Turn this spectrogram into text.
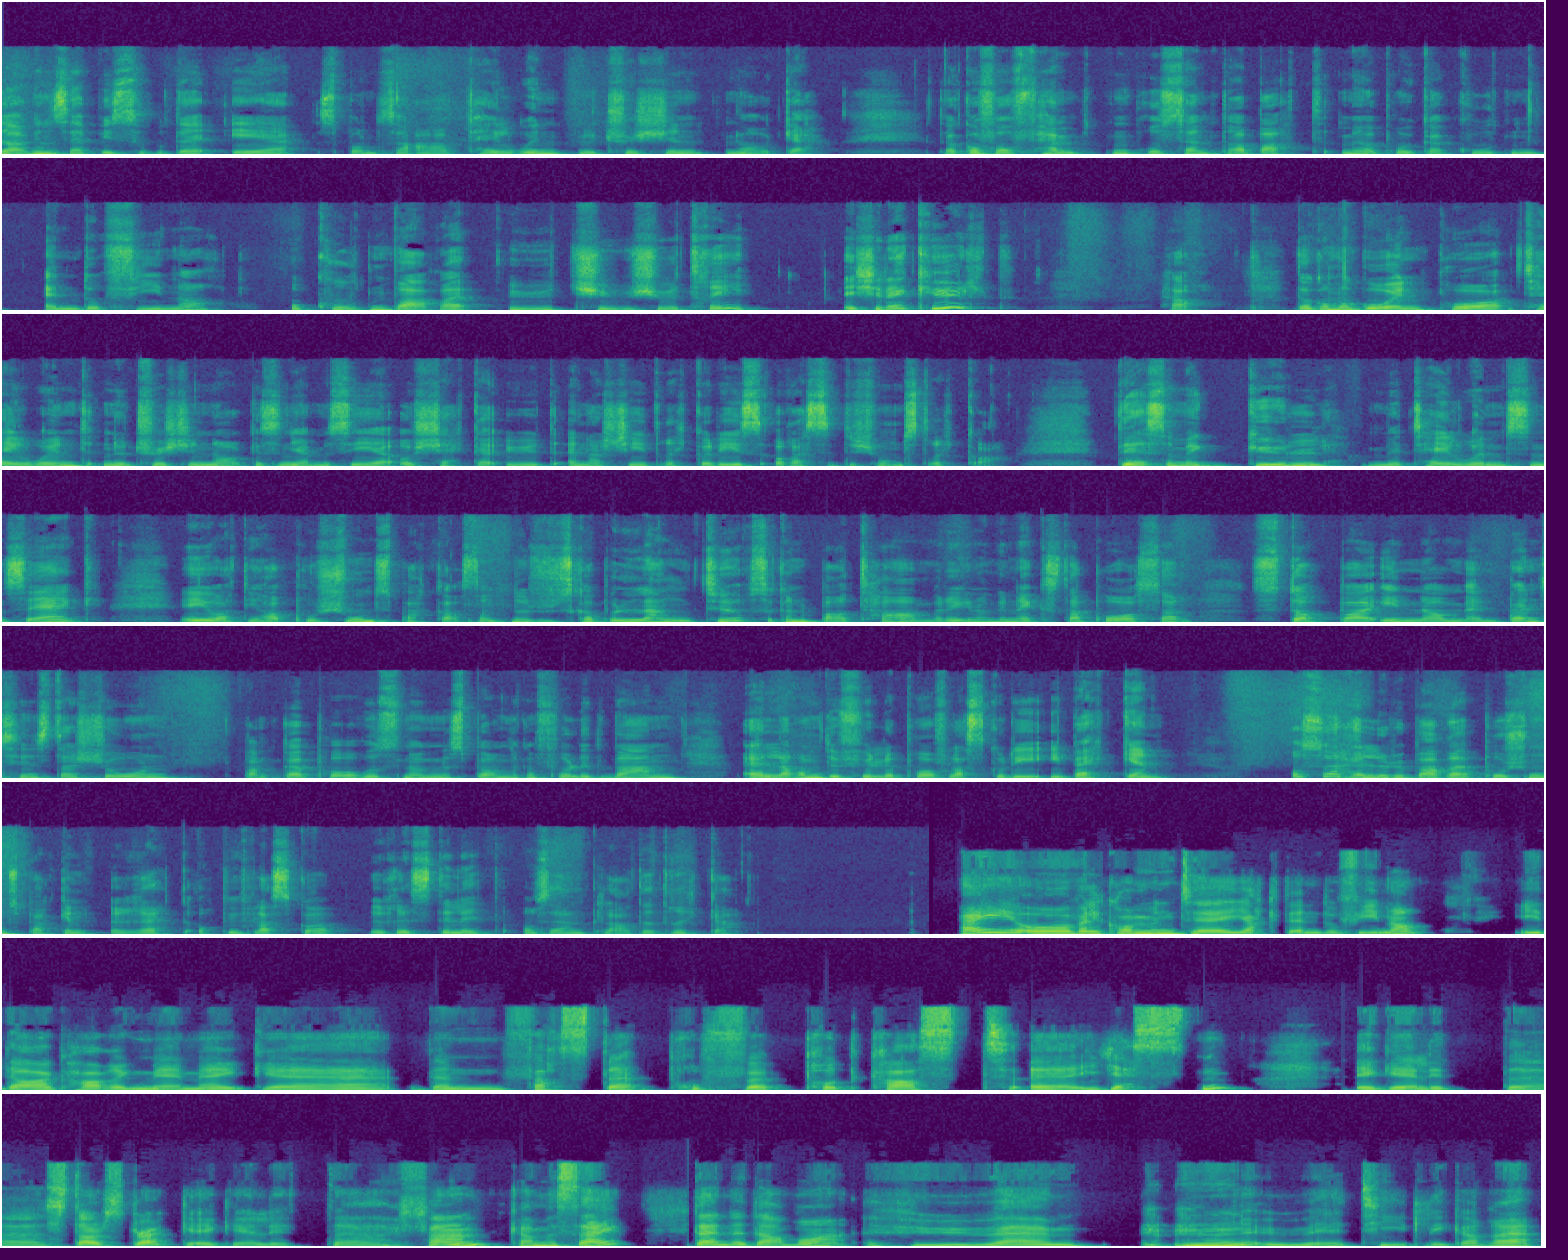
Dagens episode er sponsa av Tailwind Nutrition Norge. Dere får 15% rabatt med å bruke koden endorfiner, og koden varer ut 2023. Er ikke det kult? Her. Dere må gå inn på Tailwind Nutrition Norge sin hjemmeside og sjekke ut energidrikka deres og restitusjonsdrikka. Det som er gull med Tailwind, syns jeg, er jo at de har porsjonspakker. sånn at når du skal på langtur, så kan du bare ta med deg noen ekstra poser, stoppe innom en bensinstasjon, banke på hos noen og spørre om du kan få litt vann, eller om du fyller på flaska di i bekken. Og så heller du bare porsjonspakken rett oppi flaska, rister litt, og så er den klar til å drikke. Hei og velkommen til Jakte endorfiner. I dag har jeg med meg eh, den første proffe podkast-gjesten. Eh, jeg er litt eh, starstruck, jeg er litt fan, kan vi si. Denne dama, hun, eh, hun er tidligere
